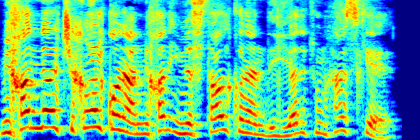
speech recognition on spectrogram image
می‌خوان اینا رو چیکار کنن؟ می‌خوان اینستال کنن دیگه. یادتون هست که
